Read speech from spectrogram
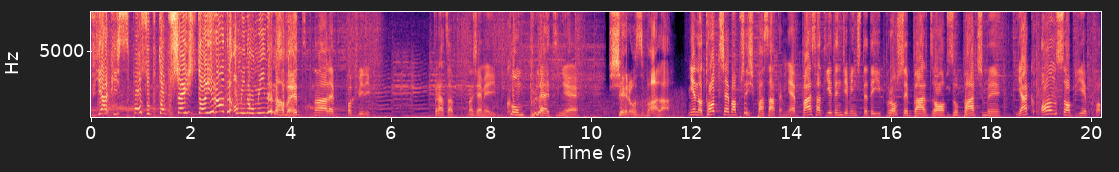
w jakiś sposób to przejść, daj radę, ominął minę nawet. No ale po chwili wraca na ziemię i kompletnie się rozwala. Nie no, to trzeba przejść Passatem, nie? Passat 1.9 TDI, proszę bardzo, zobaczmy, jak on sobie po...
